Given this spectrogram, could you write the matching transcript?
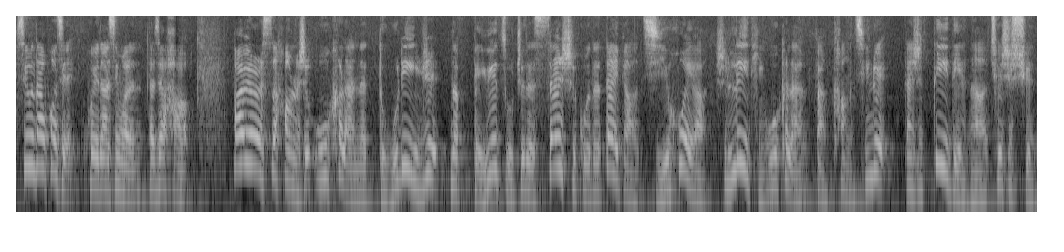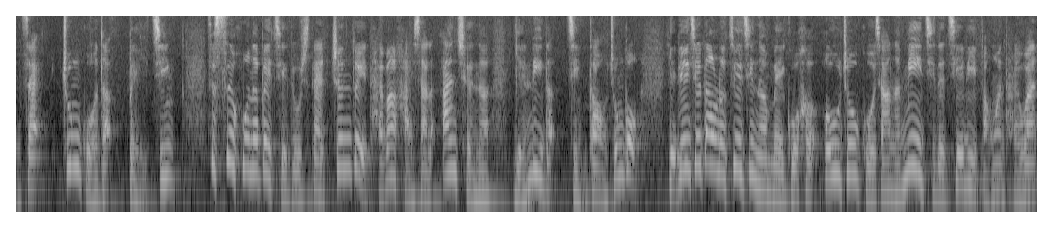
新闻大破解，回答新闻，大家好。八月二十四号呢是乌克兰的独立日，那北约组织的三十国的代表集会啊，是力挺乌克兰反抗侵略，但是地点呢却是选在中国的北京，这似乎呢被解读是在针对台湾海峡的安全呢严厉的警告中共，也连接到了最近呢美国和欧洲国家呢密集的接力访问台湾，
